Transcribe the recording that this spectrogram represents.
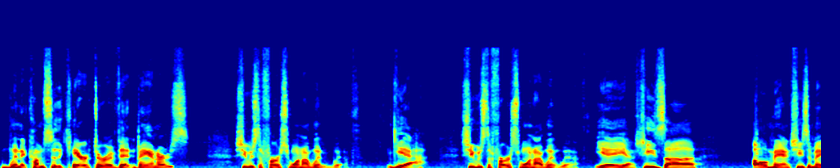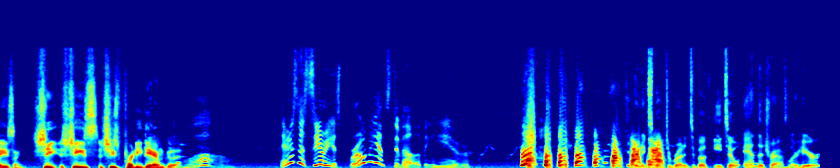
when it comes to the character event banners, she was the first one I went with. Yeah. She was the first one I went with. Yeah, yeah. yeah. She's uh oh man, she's amazing. She she's she's pretty damn good. Whoa. There's a serious bromance developing here. I didn't expect to run into both Itto and the Traveler here.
